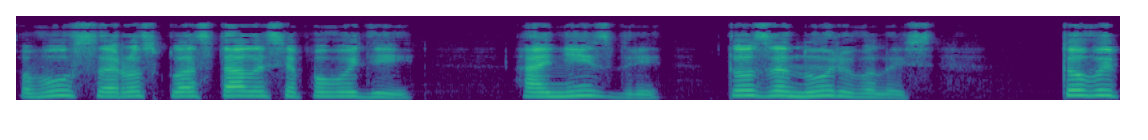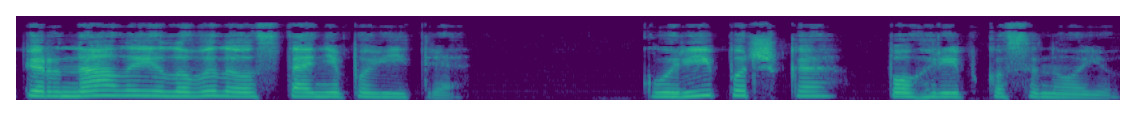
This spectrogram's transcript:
вуса розпласталися по воді, а ніздрі то занурювались, то випірнали і ловили останнє повітря. Куріпочка погріб косиною.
